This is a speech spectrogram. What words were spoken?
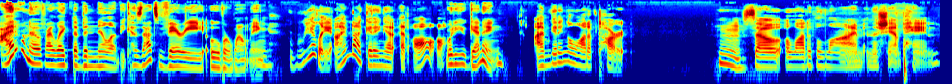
I don't know if I like the vanilla because that's very overwhelming. Really, I'm not getting it at all. What are you getting? I'm getting a lot of tart. Hmm. So, a lot of the lime and the champagne.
